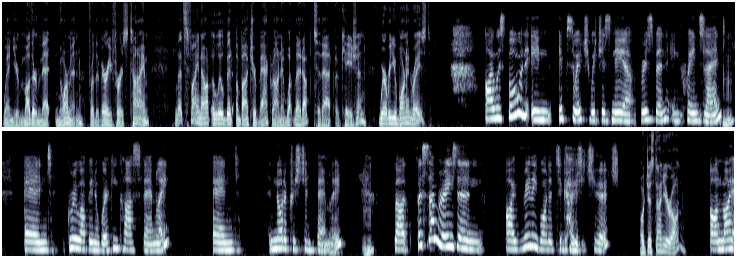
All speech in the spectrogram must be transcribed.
when your mother met Norman for the very first time, let's find out a little bit about your background and what led up to that occasion. Where were you born and raised? I was born in Ipswich, which is near Brisbane in Queensland, Mhm. and grew up in a working class family and not a Christian family. Mhm. But for some reason, I really wanted to go to church Oh, just on your own? on my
